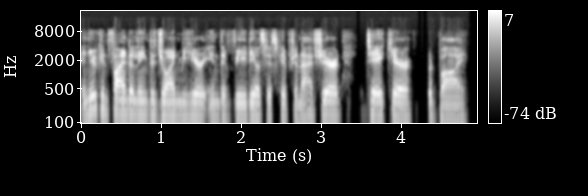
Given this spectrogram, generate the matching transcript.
And you can find a link to join me here in the video's description I've shared. Take care. Goodbye.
